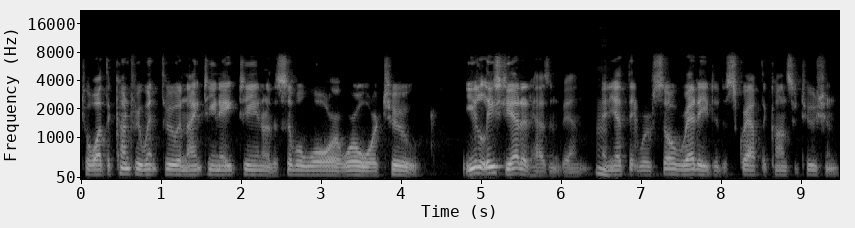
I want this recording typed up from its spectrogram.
to what the country went through in 1918 or the Civil War or World War II. At least yet it hasn't been. Mm. And yet they were so ready to scrap the Constitution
